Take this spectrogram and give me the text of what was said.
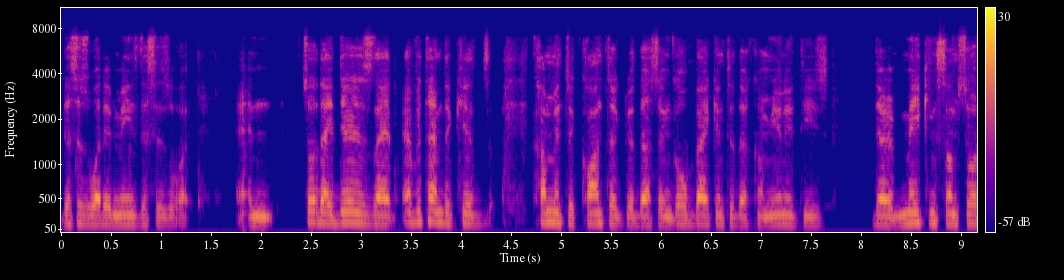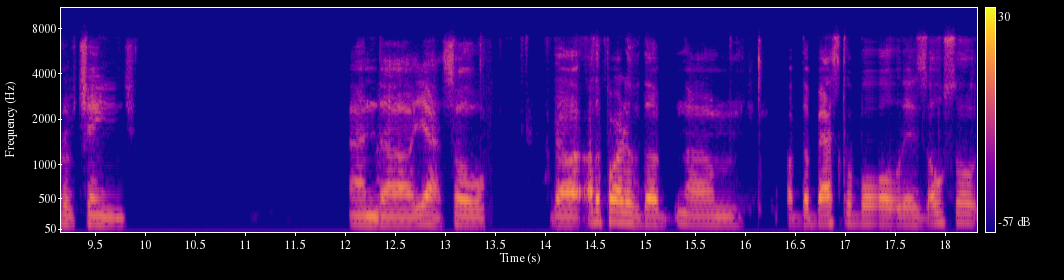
This is what it means. This is what and so the idea is that every time the kids come into contact with us and go back into their communities they're making some sort of change and uh, yeah so the other part of the um, of the basketball is also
